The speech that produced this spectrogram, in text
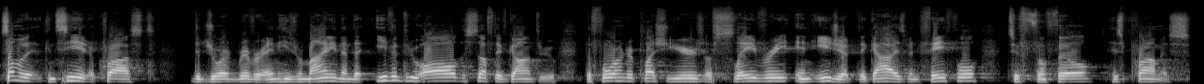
Some of it can see it across the Jordan River. And he's reminding them that even through all the stuff they've gone through, the 400 plus years of slavery in Egypt, that God has been faithful to fulfill his promise.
